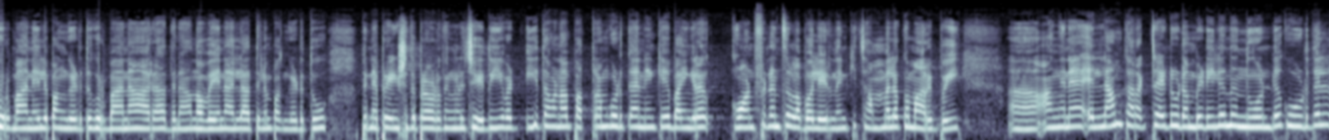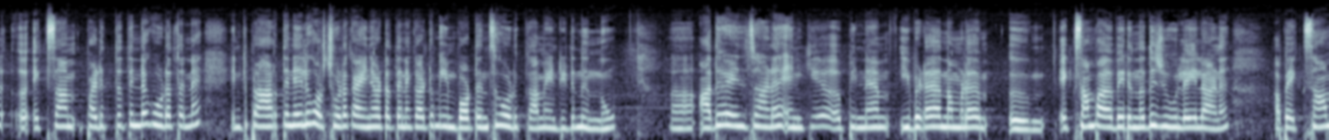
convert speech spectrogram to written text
കുർബാനയിൽ പങ്കെടുത്ത് കുർബാന ആരാധന നൊവേന എല്ലാത്തിലും പങ്കെടുത്തു. പിന്നെ പ്രേക്ഷിത പ്രവർത്തനങ്ങൾ ചെയ്തു. ഈ തവണ പത്രം കൊടുക്കാൻ എനിക്ക് ഭയങ്കര കോൺഫിഡൻസ് ഉള്ള പോലെയായിരുന്നു. എനിക്ക് ചമ്മലൊക്കെ മാറിപ്പോയി. അങ്ങനെ എല്ലാം കറക്റ്റായിട്ട് ഉടമ്പടിയിൽ നിന്നുകൊണ്ട് കൂടുതൽ എക്സാം പഠിത്തത്തിന്റെ കൂടെ തന്നെ എനിക്ക് പ്രാർത്ഥനയിൽ കുറച്ചുകൂടെ കഴിഞ്ഞ വട്ടത്തിനെക്കാട്ടും ഇമ്പോർട്ടൻസ് കൊടുക്കാൻ വേണ്ടിയിട്ട് നിന്നു. അത് കഴിഞ്ഞിട്ടാണ് എനിക്ക് പിന്നെ ഇവിടെ നമ്മുടെ എക്സാം വരുന്നത് ജൂലൈയിലാണ്. അപ്പോൾ എക്സാം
